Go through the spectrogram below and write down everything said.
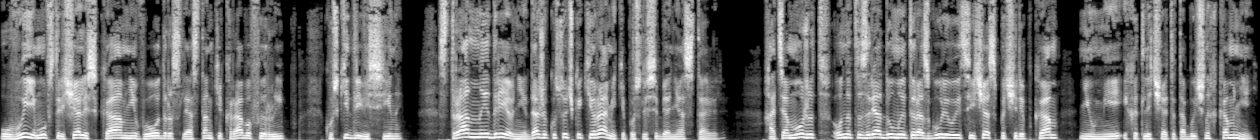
Увы, ему встречались камни, водоросли, останки крабов и рыб, куски древесины. Странные древние, даже кусочка керамики после себя не оставили. Хотя, может, он это зря думает и разгуливает сейчас по черепкам, не умея их отличать от обычных камней.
